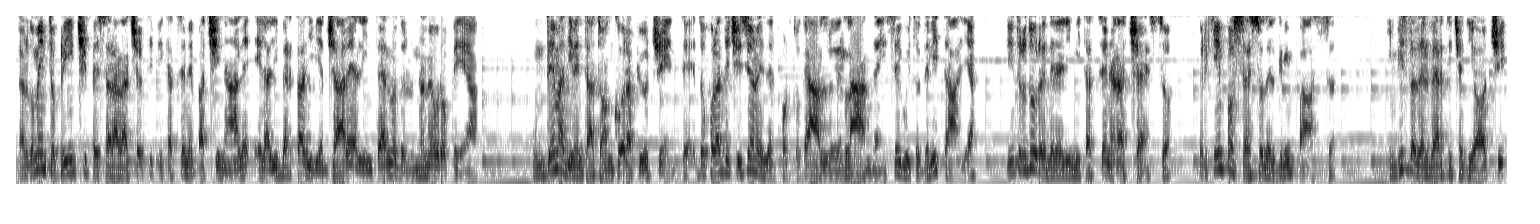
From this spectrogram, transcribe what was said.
l'argomento principe sarà la certificazione vaccinale e la libertà di viaggiare all'interno dell'Unione europea, un tema diventato ancora più urgente dopo la decisione del Portogallo e Irlanda in seguito dell'Italia di introdurre delle limitazioni all'accesso per chi è in possesso del Green Pass. In vista del vertice di oggi,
